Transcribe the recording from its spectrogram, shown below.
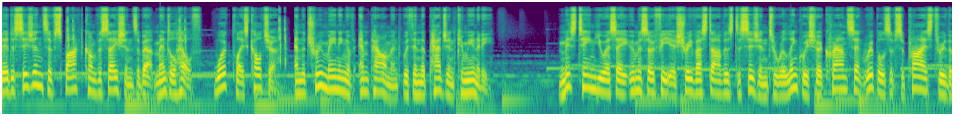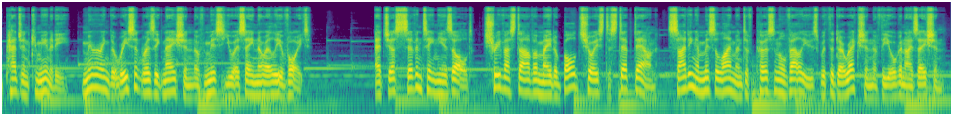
Their decisions have sparked conversations about mental health, workplace culture, and the true meaning of empowerment within the pageant community. Miss Teen USA Uma-Sofia Srivastava's decision to relinquish her crown sent ripples of surprise through the pageant community, mirroring the recent resignation of Miss USA Noelia Voigt. At just 17 years old, Srivastava made a bold choice to step down, citing a misalignment of personal values with the direction of the organization.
